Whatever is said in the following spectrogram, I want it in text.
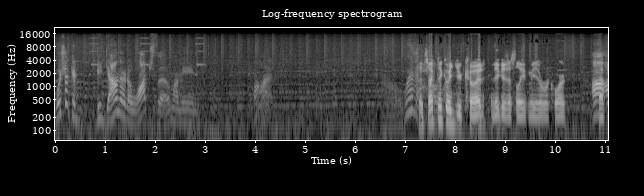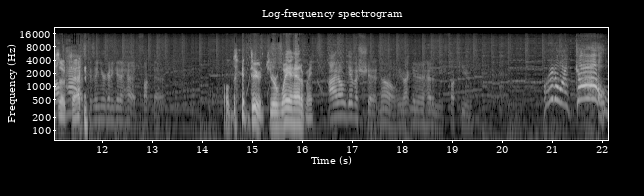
Wish I could be down there to watch them. I mean, come on. Oh, where the So hell do I- technically, you could. You could just leave me to record. Uh, episode pass, 10. because then you're gonna get ahead. Fuck that. Well, dude, you're way ahead of me. I don't give a shit. No, you're not getting ahead of me. Fuck you. Where do I go?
